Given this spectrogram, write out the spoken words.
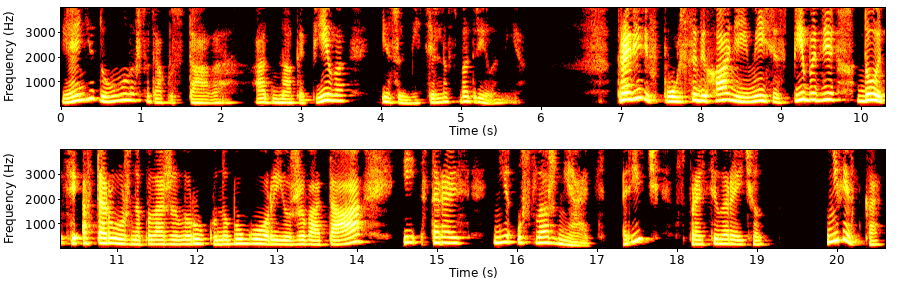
Я не думала, что так устала. Однако пиво изумительно взбодрила меня. Проверив пульс и дыхание миссис Пибоди, Дотти осторожно положила руку на бугор ее живота и, стараясь не усложнять речь, спросила Рэйчел. «Невестка,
